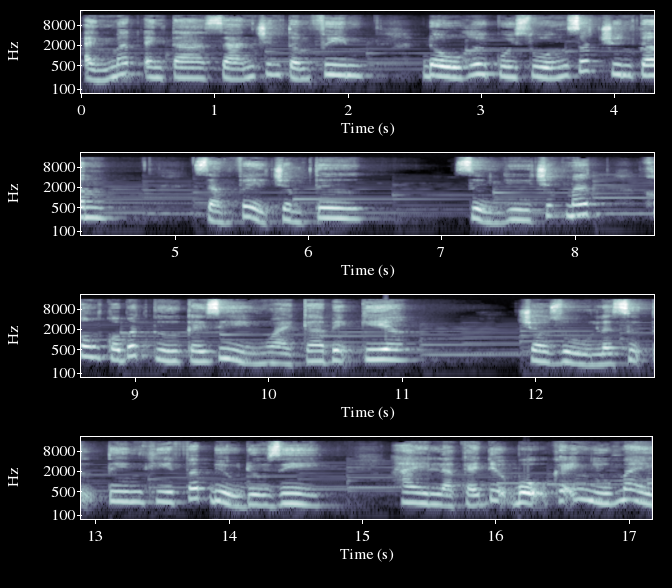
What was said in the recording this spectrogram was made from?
Ánh mắt anh ta dán trên tấm phim, đầu hơi cúi xuống rất chuyên tâm, dáng vẻ trầm tư. Dường như trước mắt không có bất cứ cái gì ngoài ca bệnh kia. Cho dù là sự tự tin khi phát biểu điều gì, hay là cái điệu bộ khẽ nhíu mày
